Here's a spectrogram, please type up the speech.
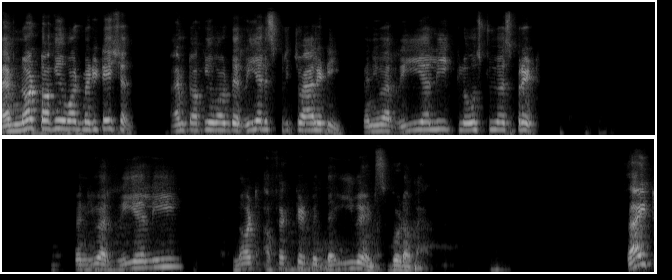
i am not talking about meditation i am talking about the real spirituality when you are really close to your spirit when you are really not affected with the events good or bad right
